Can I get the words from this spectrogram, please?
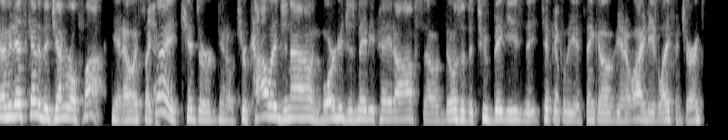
I mean, that's kind of the general thought. You know, it's like, yeah. hey, kids are, you know, through college now and the mortgages may be paid off. So those are the two biggies that typically yep. you think of, you know, oh, I need life insurance.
